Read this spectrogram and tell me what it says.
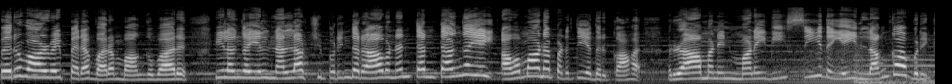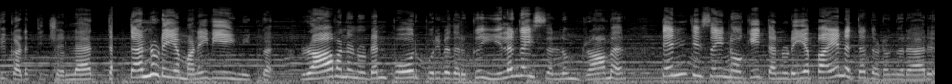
பெருவாழ்வை பெற வரம் வாங்குவார். இலங்கையில் நல்லாட்சி புரிந்த ராவணன் தன் தங்கையை அவமானப்படுத்தியதற்காக ராமனின் மனைவி சீதையை லங்காபுரிக்கு கடத்திச் செல்ல தன்னுடைய மனைவியை மீட்க ராவணனுடன் போர் புரிவதற்கு இலங்கை செல்லும் ராமர் தென் திசை நோக்கி தன்னுடைய பயணத்தை தொடங்குறாரு.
